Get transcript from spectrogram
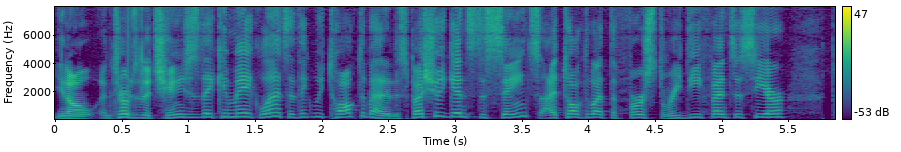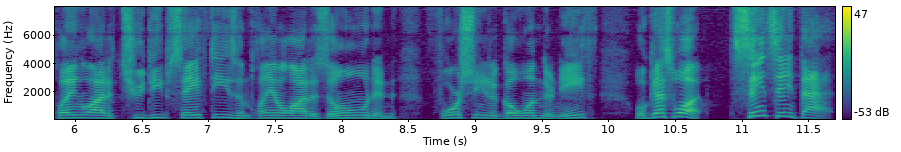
You know, in terms of the changes they can make, Lance, I think we talked about it, especially against the Saints. I talked about the first three defenses here, playing a lot of two deep safeties and playing a lot of zone and forcing you to go underneath. Well, guess what? Saints ain't that.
